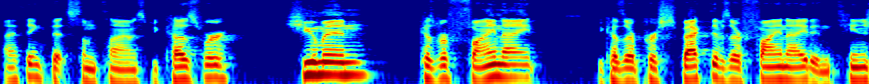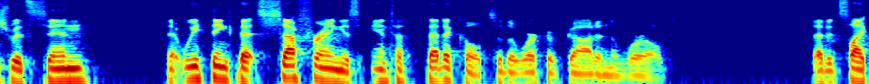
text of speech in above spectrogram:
I think that sometimes because we're human, because we're finite, because our perspectives are finite and tinged with sin, that we think that suffering is antithetical to the work of God in the world. That it's like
